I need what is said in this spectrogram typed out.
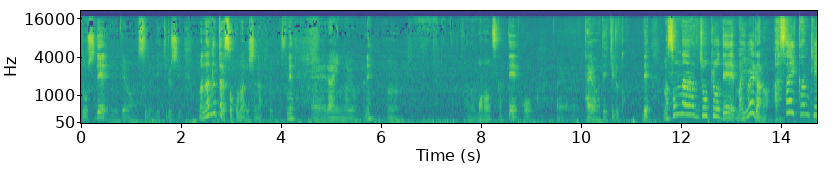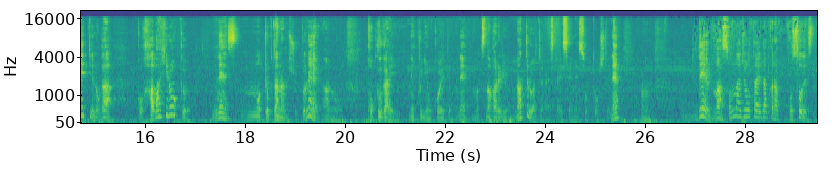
同士で電話もすぐにできるし、まあ、なんだったらそこまでしなくてもですね、えー、LINE のようなね、うん、あのものを使ってこう、えー、対話ができると。で、まあ、そんな状況で、まあ、いわゆるあの浅い関係っていうのがこう幅広くねもう極端な話言うとねあの国外、ね、国を越えてもねつながれるようになってるわけじゃないですか SNS を通してね。うん、でまあそんな状態だからこそですね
